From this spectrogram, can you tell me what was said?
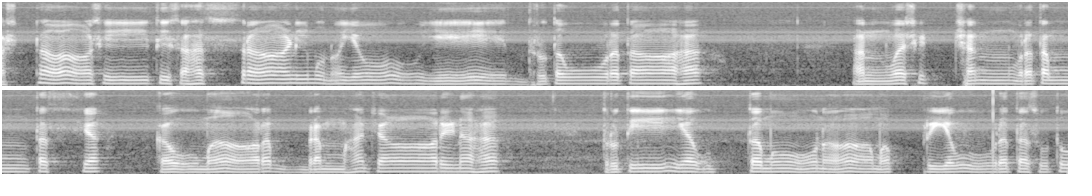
अष्टाशीतिसहस्राणि मुनयो ये धृतव्रताः। अन्वशिक्षन्व्रतं तस्य कौमारब्रह्मचारिणः। तृतीय उत्तमो नाम प्रियव्रतसुतो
